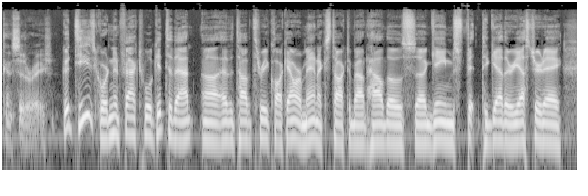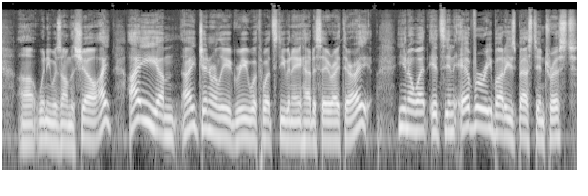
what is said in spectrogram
consideration. Good tease, Gordon. In fact, we'll get to that uh, at the top three o'clock hour. Mannix talked about how those uh, games fit together yesterday uh, when he was on the show. I I um, I generally agree with what Stephen A. had to say right there. I, you know what? It's in everybody's best interest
